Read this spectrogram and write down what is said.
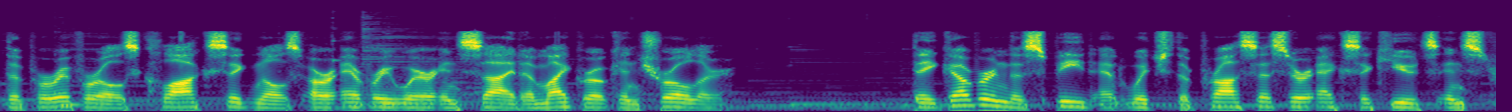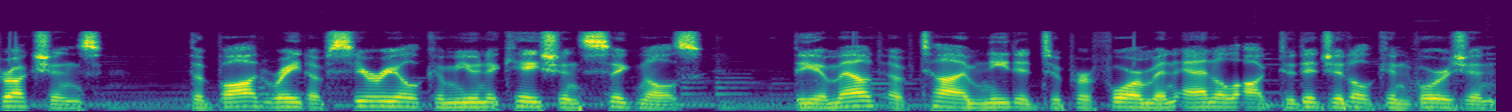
the peripherals clock signals are everywhere inside a microcontroller. They govern the speed at which the processor executes instructions, the baud rate of serial communication signals, the amount of time needed to perform an analog to digital conversion,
